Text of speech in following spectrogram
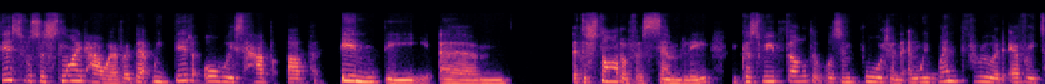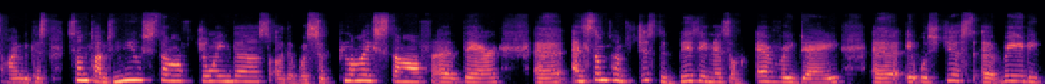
This was a slide, however, that we did always have up in the um, at the start of assembly because we felt it was important and we went through it every time because sometimes new staff joined us or there were supply staff uh, there uh, and sometimes just the busyness of every day uh, it was just a really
